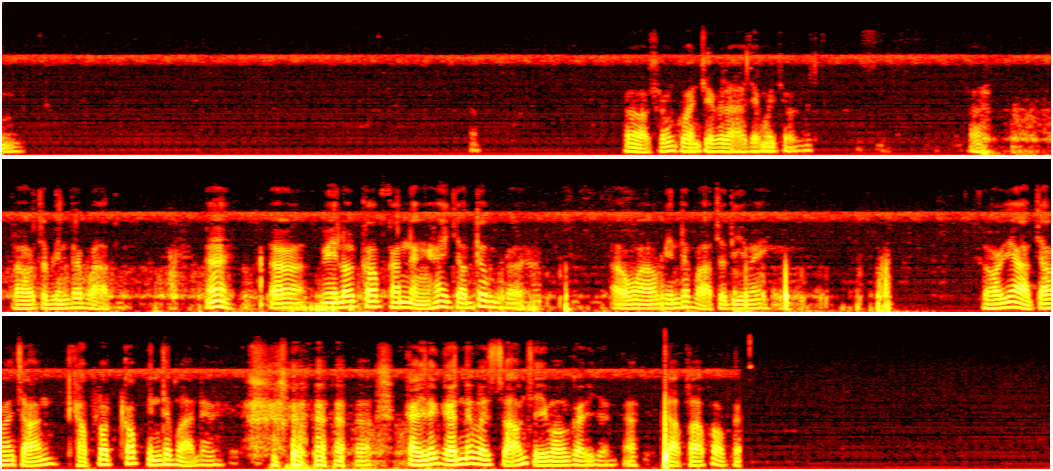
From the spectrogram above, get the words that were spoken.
ก็สมควรเจเวลาจะไม่จบเราจะบินทบาทนะเรามีรถกอล์ฟคันหนึ่งให้จอนตุ้มเอามาบินทบาทจะดีไหมขออนุญาตจำอาจารย์ขับรถกอล์ฟบินทบาทได้ไหมไกลเหลือเกินนะว่าสามสี่โมงก็ได้จังกลับพระพ่อไป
